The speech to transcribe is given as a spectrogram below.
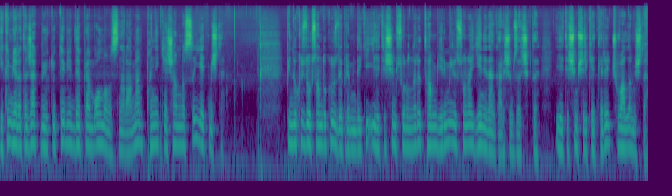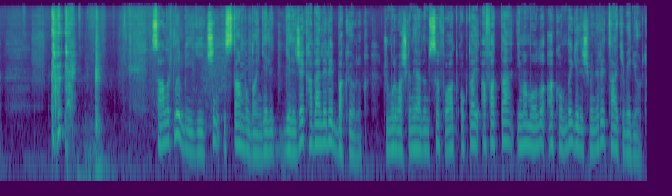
Yıkım yaratacak büyüklükte bir deprem olmamasına rağmen panik yaşanması yetmişti. 1999 depremindeki iletişim sorunları tam 20 yıl sonra yeniden karşımıza çıktı. İletişim şirketleri çuvallamıştı. Sağlıklı bilgi için İstanbul'dan gele- gelecek haberleri bakıyorduk. Cumhurbaşkanı Yardımcısı Fuat Oktay AFAD'da İmamoğlu AKOM'da gelişmeleri takip ediyordu.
